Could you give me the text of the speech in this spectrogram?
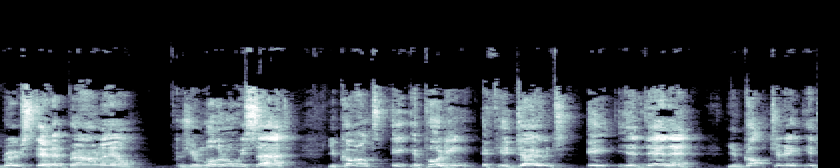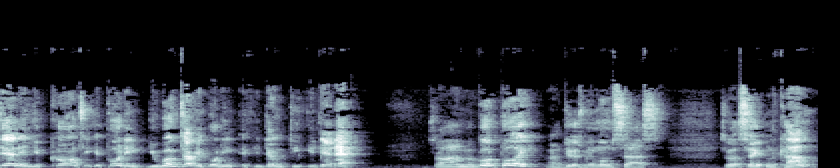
roast dinner brown ale. Because your mother always said, you can't eat your pudding if you don't eat your dinner. You've got to eat your dinner. You can't eat your pudding. You won't have your pudding if you don't eat your dinner. So I'm a good boy. I do as my mum says. So let's open the can.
